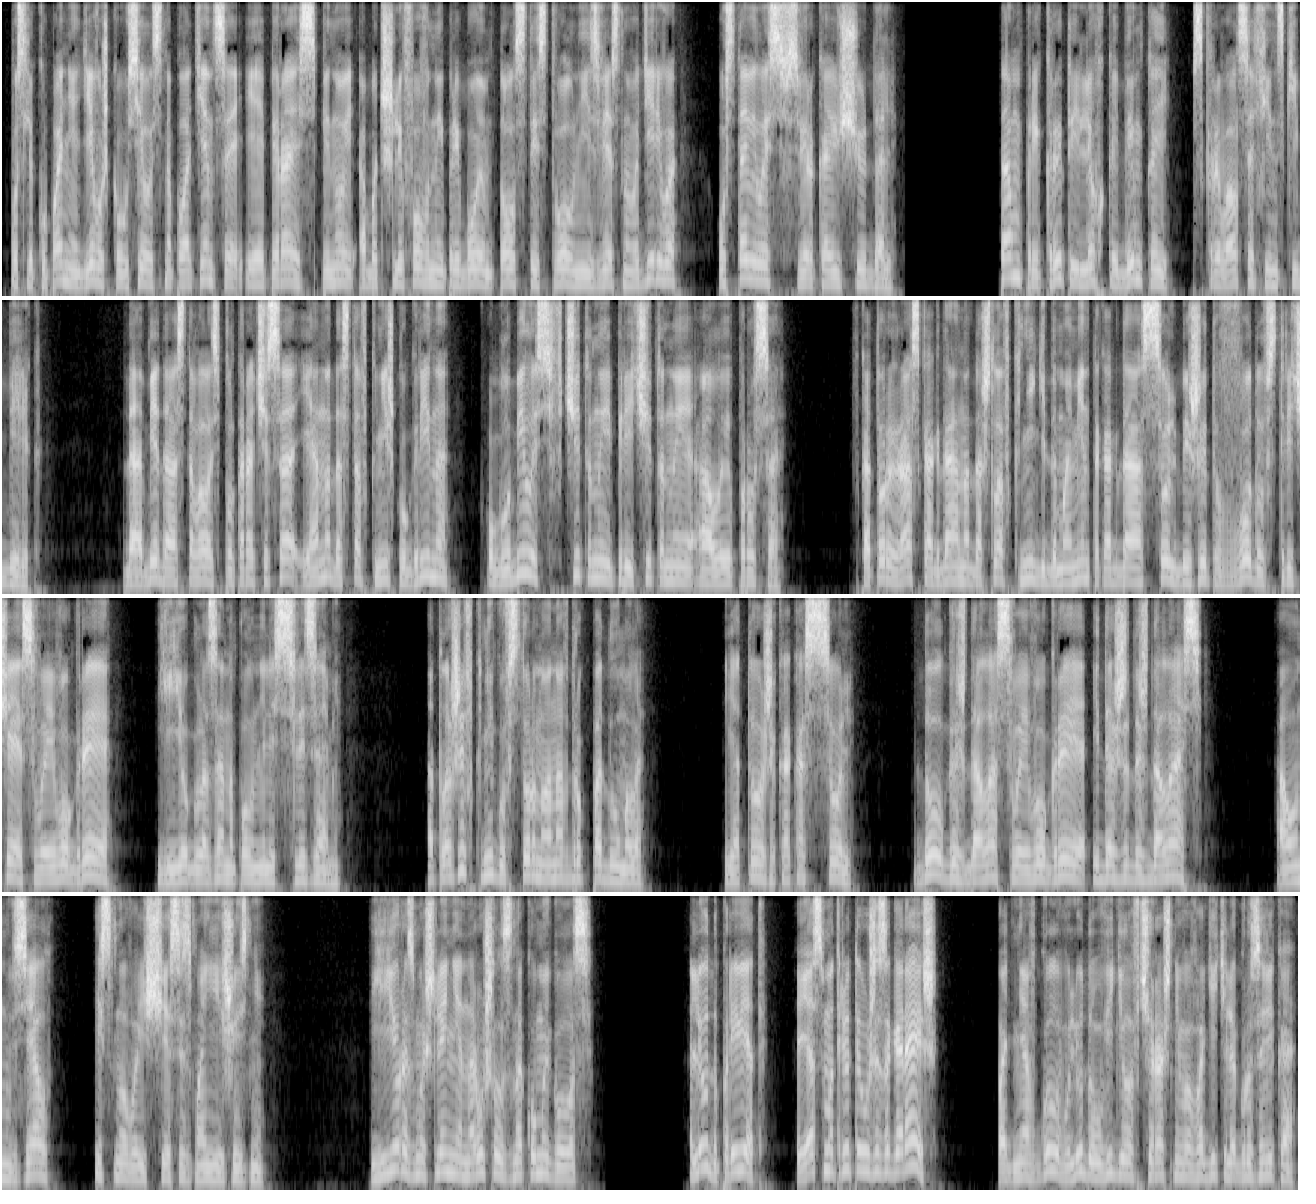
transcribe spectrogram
После купания девушка уселась на полотенце и, опираясь спиной об отшлифованный прибоем толстый ствол неизвестного дерева, уставилась в сверкающую даль. Там, прикрытый легкой дымкой, скрывался финский берег. До обеда оставалось полтора часа, и она, достав книжку Грина, углубилась в читанные перечитанные алые паруса. В который раз, когда она дошла в книге до момента, когда Соль бежит в воду, встречая своего Грея, ее глаза наполнились слезами. Отложив книгу в сторону, она вдруг подумала. «Я тоже, как Ассоль, долго ждала своего Грея и даже дождалась, а он взял и снова исчез из моей жизни». Ее размышления нарушил знакомый голос. «Люда, привет! Я смотрю, ты уже загораешь?» Подняв голову, Люда увидела вчерашнего водителя грузовика.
